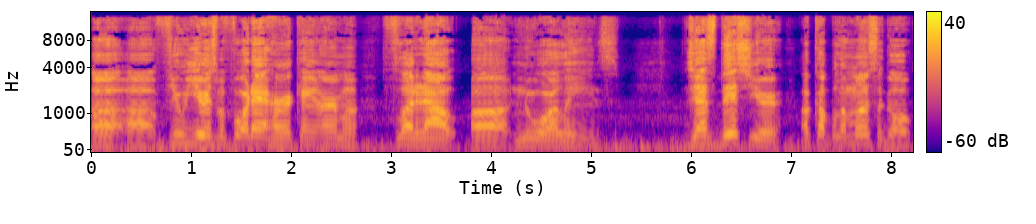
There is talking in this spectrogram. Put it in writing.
Uh, a few years before that, Hurricane Irma flooded out uh, New Orleans. Just this year, a couple of months ago,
